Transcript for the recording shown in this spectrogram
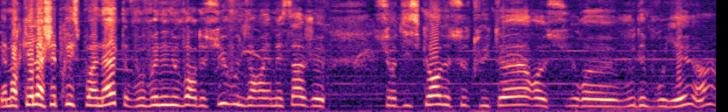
Il y a marqué lâcherprise.net. Vous venez nous voir dessus, vous nous envoyez un message sur Discord, sur Twitter, sur vous débrouillez. Hein.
